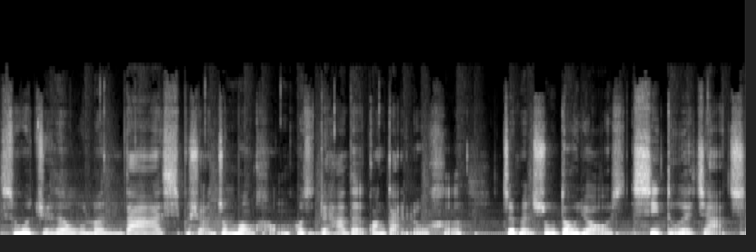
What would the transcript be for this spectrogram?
其实我觉得，无论大家喜不喜欢钟梦红，或是对他的观感如何。这本书都有细读的价值，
